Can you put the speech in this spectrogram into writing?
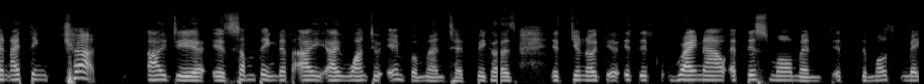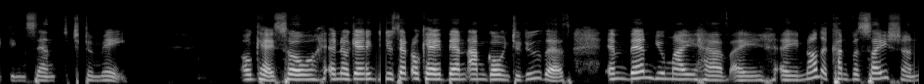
and i think chat idea is something that I, I want to implement it because it you know it, it right now at this moment it's the most making sense to me Okay, so and again you said okay, then I'm going to do this, and then you might have a, another conversation.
